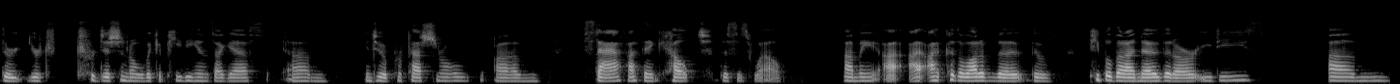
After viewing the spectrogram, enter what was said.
their, your tr- traditional Wikipedians, I guess, um, into a professional um, staff, I think helped this as well. I mean, I, because a lot of the, the people that I know that are EDs, um,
